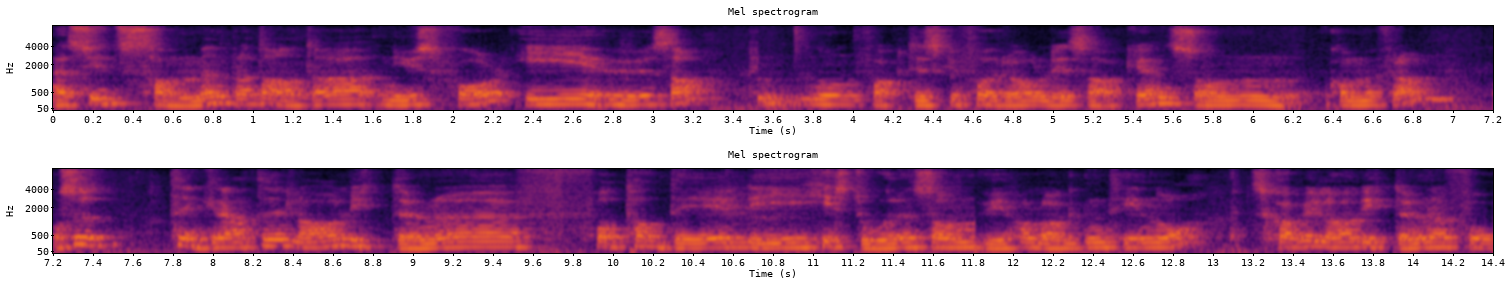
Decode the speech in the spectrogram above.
er sydd sammen bl.a. av News 4 i USA. Noen faktiske forhold i saken som kommer fram. Og så tenker jeg at la lytterne få ta del i historien som vi har lagd den til nå. Skal vi la lytterne få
